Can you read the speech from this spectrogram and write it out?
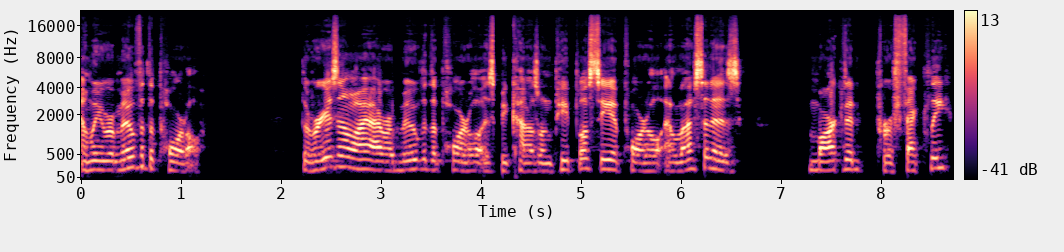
and we removed the portal. The reason why I removed the portal is because when people see a portal, unless it is marketed perfectly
